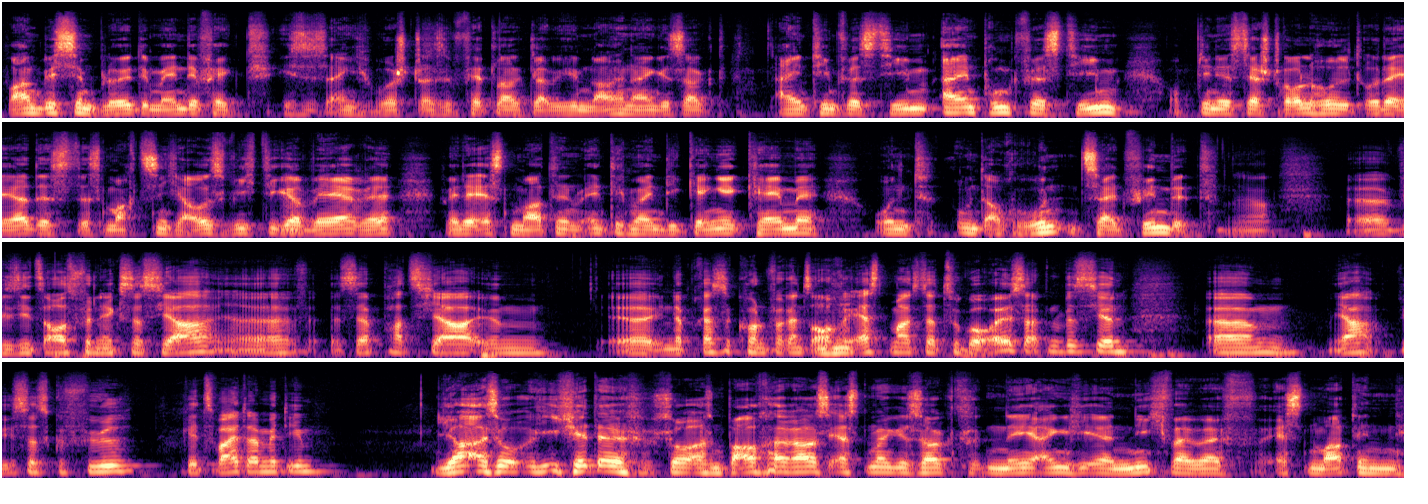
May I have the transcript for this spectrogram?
War ein bisschen blöd. Im Endeffekt ist es eigentlich wurscht. Also Vettel hat, glaube ich, im Nachhinein gesagt, ein Team fürs Team, ein Punkt fürs Team. Ob den jetzt der Stroll holt oder er, das, das macht es nicht aus. Wichtiger wäre, wenn der Aston Martin endlich mal in die Gänge käme und, und auch Rundenzeit findet. Ja. Äh, wie sieht es aus für nächstes Jahr? Äh, Sepp hat es ja im, äh, in der Pressekonferenz auch mhm. erstmals dazu geäußert ein bisschen. Ähm, ja, wie ist das Gefühl? Geht es weiter mit ihm? Ja, also ich hätte so aus dem Bauch heraus erstmal gesagt, nee, eigentlich eher nicht, weil bei Aston Martin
